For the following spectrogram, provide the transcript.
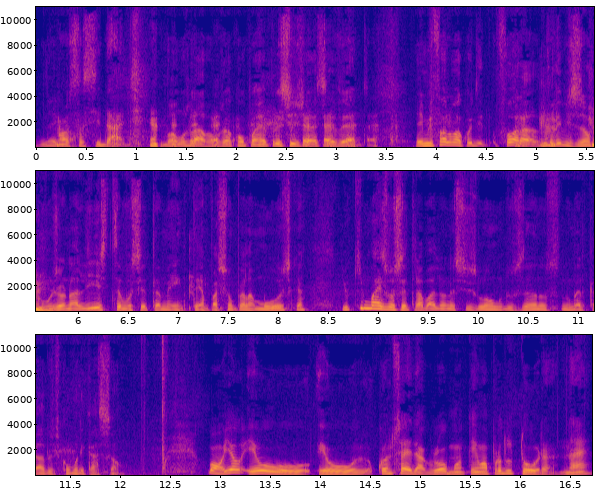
Legal. nossa cidade. Vamos lá, vamos acompanhar e prestigiar esse evento. E me fala uma coisa, fora a televisão como jornalista, você também tem a paixão pela música. E o que mais você trabalhou nesses longos anos no mercado de comunicação? Bom, eu, eu, eu quando saí da Globo, montei uma produtora, né?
